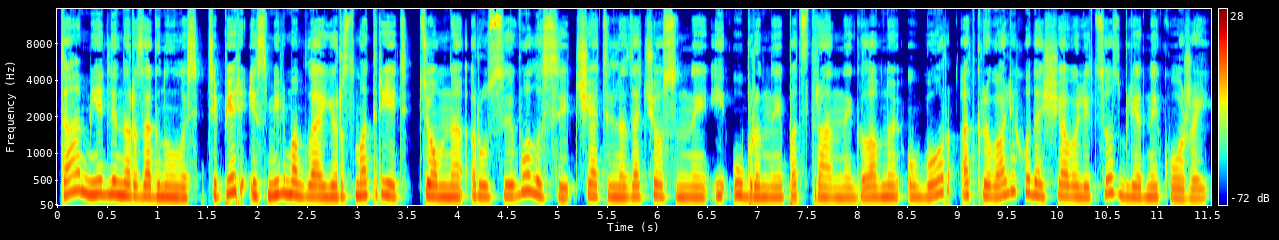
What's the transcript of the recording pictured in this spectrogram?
Та медленно разогнулась. Теперь Эсмиль могла ее рассмотреть. Темно-русые волосы, тщательно зачесанные и убранные под странный головной убор, открывали худощавое лицо с бледной кожей.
